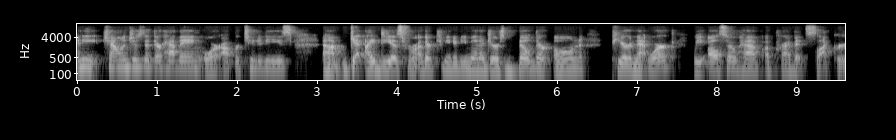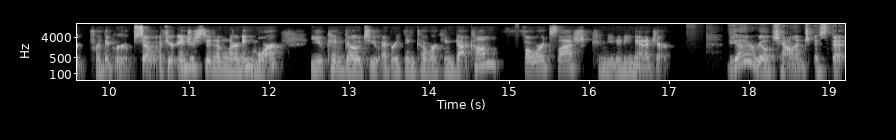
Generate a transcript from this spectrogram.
any challenges that they're having or opportunities um, get ideas from other community managers build their own peer network. We also have a private slack group for the group. So if you're interested in learning more you can go to everythingcoworking.com forward slash community manager. The other real challenge is that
